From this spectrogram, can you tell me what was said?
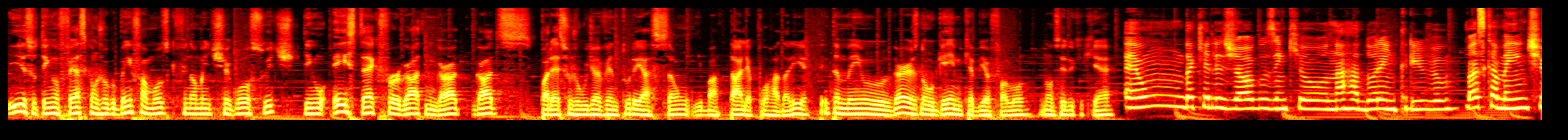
Isso, tem o Fast, que é um jogo bem famoso que finalmente chegou ao Switch. Tem o A-Stack Forgotten Gods, que parece um jogo de aventura e ação e batalha, porradaria. Tem também o There's No Game, que a Bia falou, não sei do que que é. É um daqueles jogos em que o narrador é incrível. Basicamente,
